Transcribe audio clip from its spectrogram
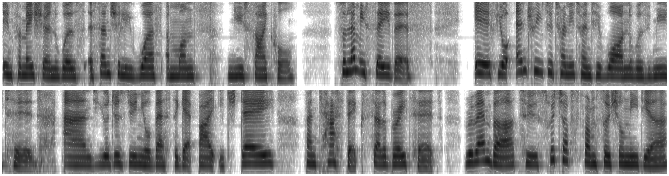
information was essentially worth a month's news cycle. So let me say this. If your entry to 2021 was muted and you're just doing your best to get by each day, fantastic, celebrate it. Remember to switch off from social media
